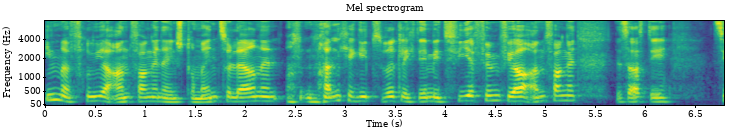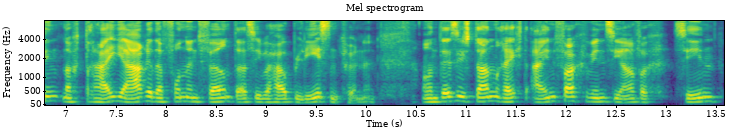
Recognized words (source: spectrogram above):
immer früher anfangen, ein Instrument zu lernen und manche gibt es wirklich, die mit vier, fünf Jahren anfangen. Das heißt, die sind noch drei Jahre davon entfernt, dass sie überhaupt lesen können. Und das ist dann recht einfach, wenn sie einfach sehen,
